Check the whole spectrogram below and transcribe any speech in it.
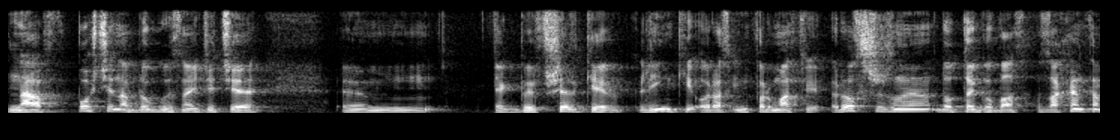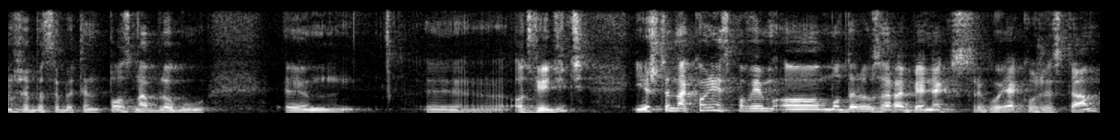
Na w poście na blogu znajdziecie jakby wszelkie linki oraz informacje rozszerzone. Do tego Was zachęcam, żeby sobie ten post na blogu odwiedzić. I jeszcze na koniec powiem o modelu zarabiania, z którego ja korzystam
